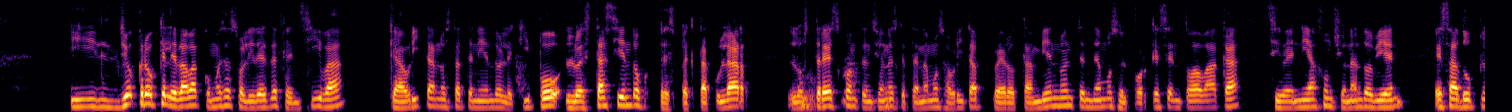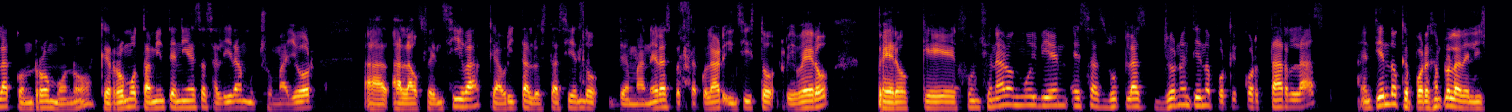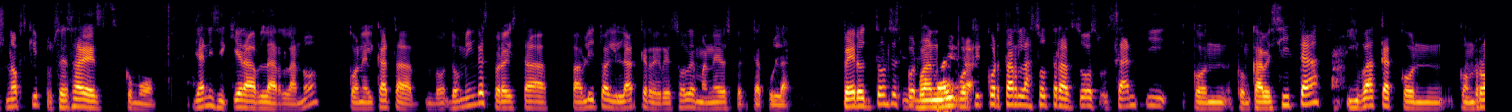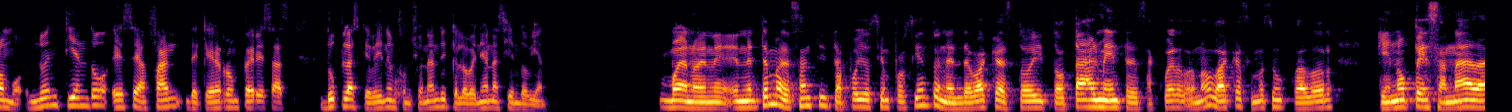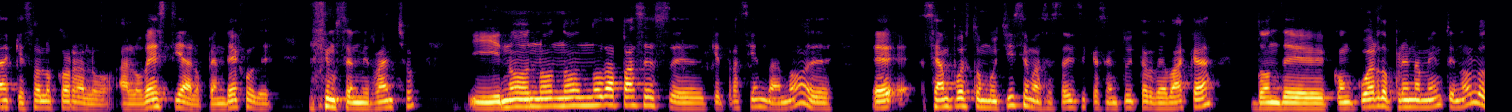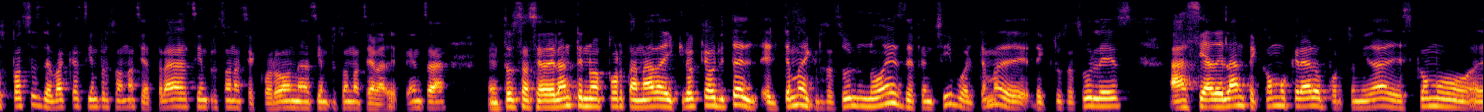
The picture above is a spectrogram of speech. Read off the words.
Y yo creo que le daba como esa solidez defensiva que ahorita no está teniendo el equipo, lo está haciendo espectacular los tres contenciones que tenemos ahorita, pero también no entendemos el por qué sentó a Vaca si venía funcionando bien esa dupla con Romo, ¿no? Que Romo también tenía esa salida mucho mayor a, la ofensiva, que ahorita lo está haciendo de manera espectacular, insisto, Rivero, pero que funcionaron muy bien esas duplas. Yo no entiendo por qué cortarlas. Entiendo que, por ejemplo, la de Lichnowsky, pues esa es como ya ni siquiera hablarla, ¿no? Con el Cata Domínguez, pero ahí está Pablito Aguilar que regresó de manera espectacular. Pero entonces, ¿por, ¿por qué cortar las otras dos? Santi con, con Cabecita y Vaca con, con, Romo. No entiendo ese afán de querer romper esas duplas que vienen funcionando y que lo venían haciendo bien. Bueno, en, el tema de Santi te apoyo 100%, en el de Vaca estoy totalmente desacuerdo, ¿no? Vaca se me hace un jugador que no pesa nada, que solo corre a lo, a lo bestia, a lo pendejo de, decimos en mi rancho, y no, no, no, no da pases eh, que trasciendan, ¿no? Eh, eh, se han puesto muchísimas estadísticas en Twitter de Vaca, donde concuerdo plenamente, ¿no? Los pases de Vaca siempre son hacia atrás, siempre son hacia Corona, siempre son hacia la defensa, entonces hacia adelante no aporta nada y creo que ahorita el, tema de Cruz Azul no es defensivo, el tema de, Cruz Azul es hacia adelante, cómo crear oportunidades, cómo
